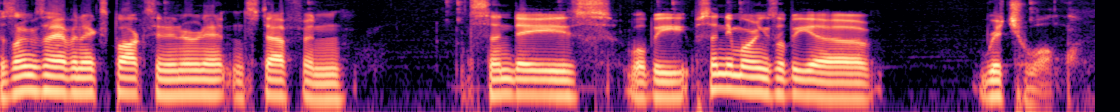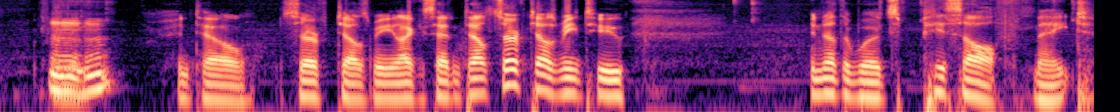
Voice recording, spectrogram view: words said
as long as I have an Xbox and internet and stuff, and Sundays will be Sunday mornings will be a ritual for me Mhm. until Surf tells me, like I said, until Surf tells me to, in other words, piss off, mate.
